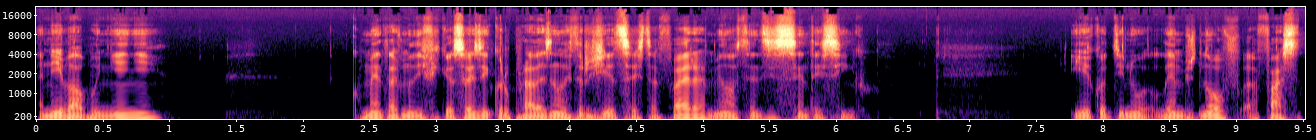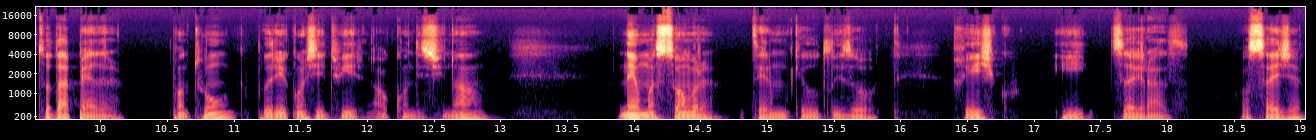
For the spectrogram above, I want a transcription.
Aníbal Bugnini, comenta as modificações incorporadas na liturgia de sexta-feira, 1965. E continua, lemos de novo, afasta toda a pedra. Ponto 1, um, que poderia constituir ao condicional, nem uma sombra, termo que ele utilizou, risco e desagrado. Ou seja,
